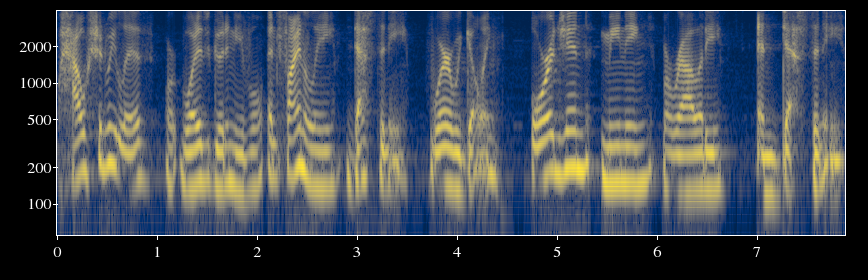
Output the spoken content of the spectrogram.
How should we live? Or what is good and evil? And finally, destiny. Where are we going? Origin, meaning, morality, and destiny.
